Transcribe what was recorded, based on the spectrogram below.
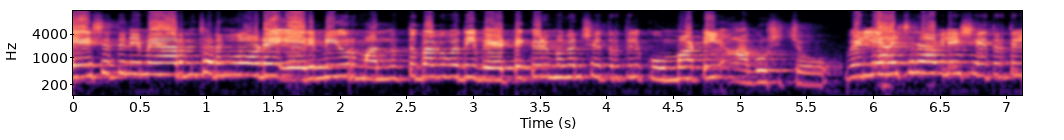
ദേശത്തിനിമയാർന്ന ചടങ്ങുകളോടെ എരുമയൂർ മന്നത്ത് ഭഗവതി വേട്ടയ്ക്കൊരുമകൻ ക്ഷേത്രത്തിൽ കുമ്മാട്ടി ആഘോഷിച്ചു. വെള്ളിയാഴ്ച രാവിലെ ക്ഷേത്രത്തിൽ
